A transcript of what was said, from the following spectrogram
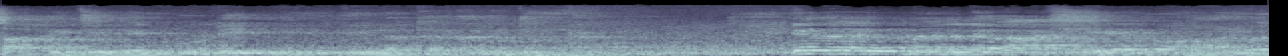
സാഹചര്യം കൂടി ഇന്നത്തെ കാലത്തുണ്ട്. ഏതായാലും നല്ല ആശയമാണ്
